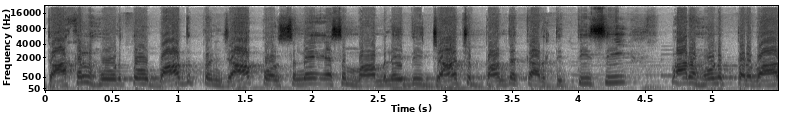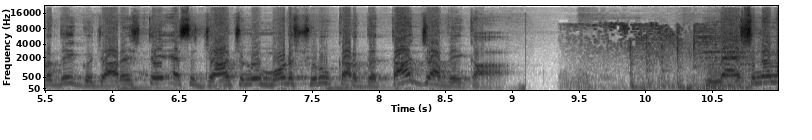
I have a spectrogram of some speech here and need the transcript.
ਦਾਖਲ ਹੋਣ ਤੋਂ ਬਾਅਦ ਪੰਜਾਬ ਪੁਲਿਸ ਨੇ ਇਸ ਮਾਮਲੇ ਦੀ ਜਾਂਚ ਬੰਦ ਕਰ ਦਿੱਤੀ ਸੀ, ਪਰ ਹੁਣ ਪਰਿਵਾਰ ਦੀ ਗੁਜ਼ਾਰਿਸ਼ ਤੇ ਇਸ ਜਾਂਚ ਨੂੰ ਮੁੜ ਸ਼ੁਰੂ ਕਰ ਦਿੱਤਾ ਜਾਵੇਗਾ। National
